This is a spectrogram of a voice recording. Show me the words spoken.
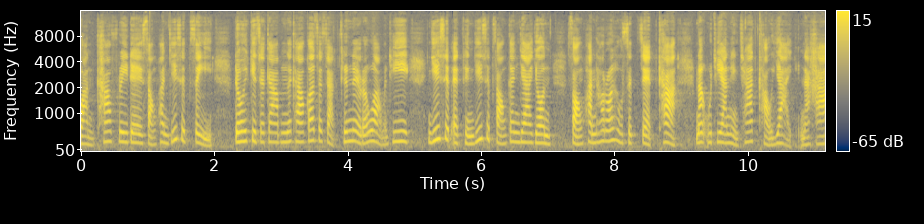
วันคาฟรีเดย์2024 โดยกิจกรรมนะคะก็จะจัดขึ้นในระหว่างวันที่ 21-22 กันยายน 2567 ค่ะณอุทยานแห่งชาติเขาใหญ่นะคะ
